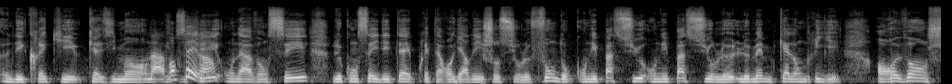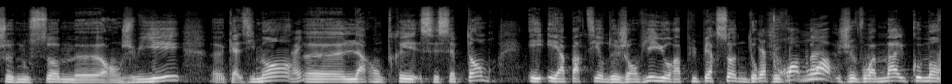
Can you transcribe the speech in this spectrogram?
un décret qui est quasiment. On a avancé, rédigé, là. hein. On a avancé. Le Conseil d'État est prêt à regarder les choses sur le fond, donc on n'est pas sur, on pas sur le, le même calendrier. En revanche, nous sommes en juillet, quasiment. Oui. La rentrée, c'est septembre, et, et à partir de janvier, il y aura plus personne. Donc Il y a je trois vois mal- mois. je vois mal comment,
